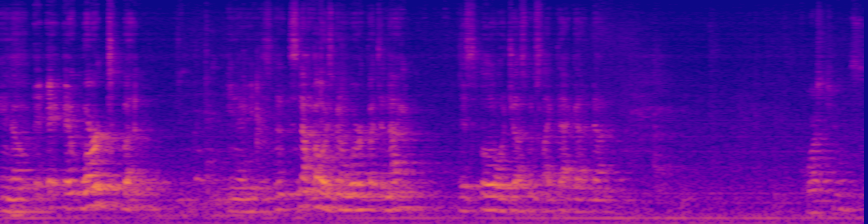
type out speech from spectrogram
you know it, it worked. But you know it's not always going to work. But tonight, just little adjustments like that got it done. Questions?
